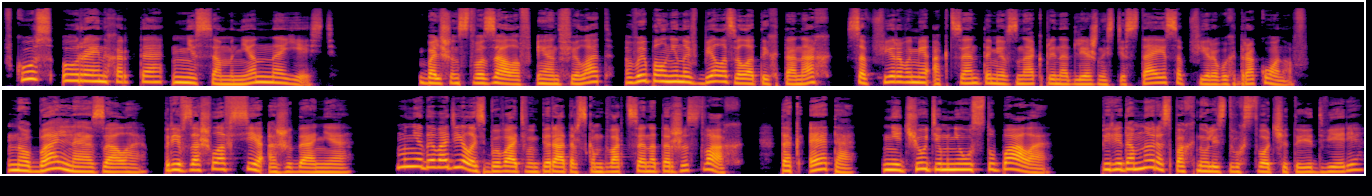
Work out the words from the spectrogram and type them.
Вкус у Рейнхарта, несомненно, есть. Большинство залов и анфилат выполнены в бело-золотых тонах с сапфировыми акцентами в знак принадлежности стаи сапфировых драконов. Но бальная зала превзошла все ожидания. Мне доводилось бывать в императорском дворце на торжествах. Так это ничуть им не уступало. Передо мной распахнулись двухстворчатые двери,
